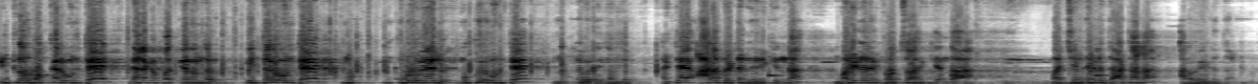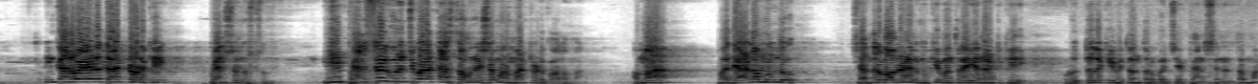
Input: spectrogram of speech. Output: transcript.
ఇంట్లో ఒక్కరు ఉంటే నెలకు పదిహేను వందలు. ఇద్దరు ఉంటే ము- మూడు వేలు. ముగ్గురు ఉంటే నాలుగు వేల ఐదు వందలు. అంటే ఆడబిడ్డ నిధి కింద మహిళల ప్రోత్సాహం కింద పద్దెనిమిది ఏళ్ళు దాటాలా? అరవై ఏళ్ళు దాటకూడదు. ఇంకా అరవై ఏళ్ళు దాటినోడికి పెన్షన్ వస్తుంది. ఈ పెన్షన్ గురించి కూడా కాస్త ఒక నిమిషం మనం మాట్లాడుకోవాలమ్మా. అమ్మా పదేళ్ళ ముందు చంద్రబాబు నాయుడు ముఖ్యమంత్రి అయ్యే నాటికి వృద్ధులకి వితంతులకు వచ్చే పెన్షన్ ఎంతమ్మా?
